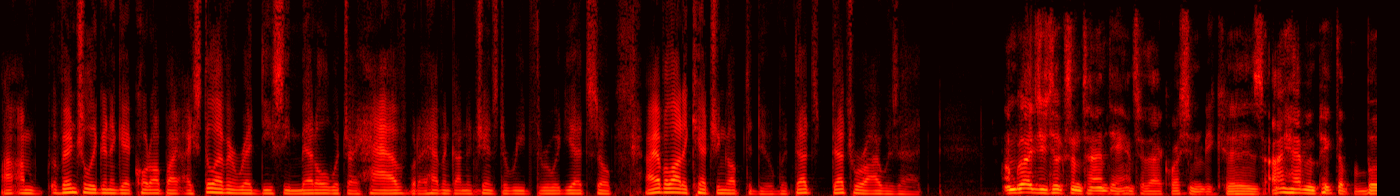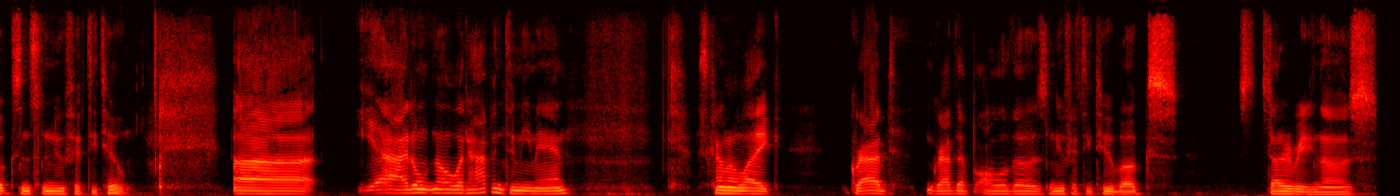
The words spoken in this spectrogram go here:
Uh, I'm eventually going to get caught up. I, I still haven't read DC Metal, which I have, but I haven't gotten a chance to read through it yet. So I have a lot of catching up to do. But that's that's where I was at. I'm glad you took some time to answer that question because I haven't picked up a book since the New 52. Uh, yeah, I don't know what happened to me, man. It's kind of like grabbed grabbed up all of those New 52 books, started reading those,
